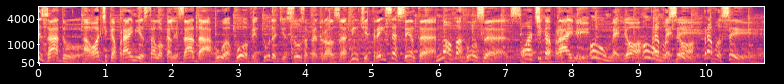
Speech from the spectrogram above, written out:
climatizado. A Ótica Prime está localizada à Rua Boa Ventura de Souza Pedrosa, 2360, Nova Russas. Ótica Prime, o melhor para você. Para você.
